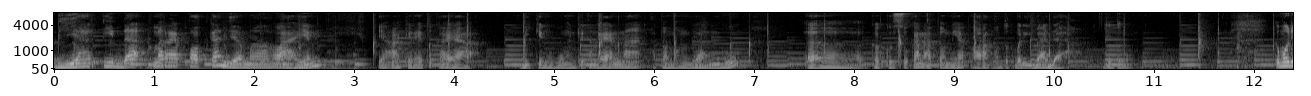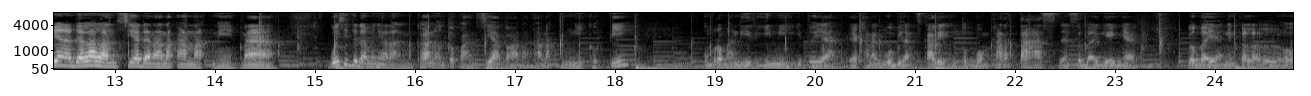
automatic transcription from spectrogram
biar tidak merepotkan jamaah lain yang akhirnya itu kayak bikin hubungan kita nggak enak atau mengganggu uh, kekusukan atau niat orang untuk beribadah gitu. Kemudian adalah lansia dan anak-anak nih. Nah gue sih tidak menyarankan untuk lansia atau anak-anak mengikuti umroh mandiri ini gitu ya. Ya karena gue bilang sekali untuk bongkar tas dan sebagainya. Lo bayangin kalau lo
